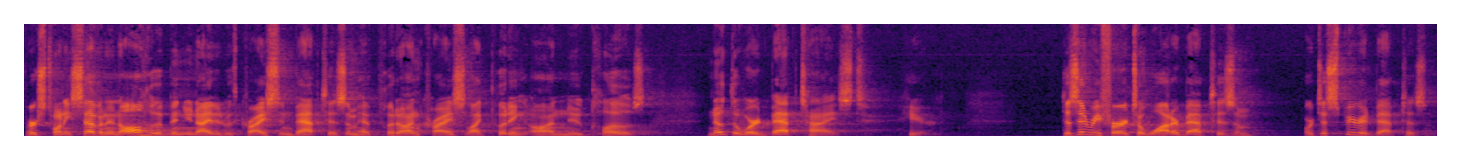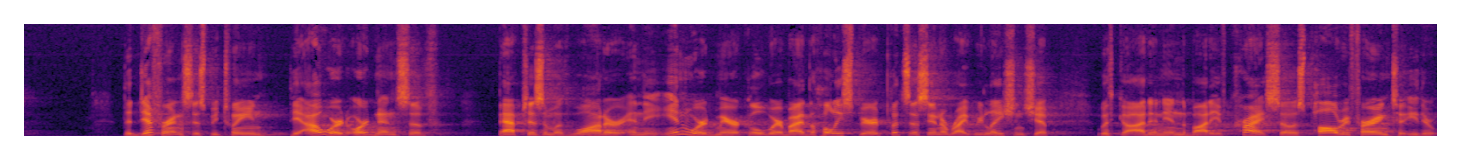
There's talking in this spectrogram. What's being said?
Verse 27 And all who have been united with Christ in baptism have put on Christ like putting on new clothes. Note the word baptized here. Does it refer to water baptism or to spirit baptism? The difference is between the outward ordinance of baptism with water and the inward miracle whereby the Holy Spirit puts us in a right relationship with God and in the body of Christ. So is Paul referring to either,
